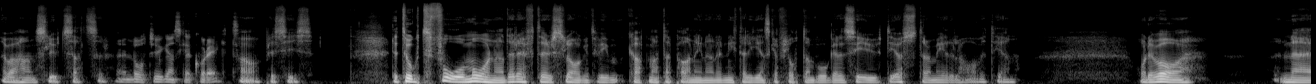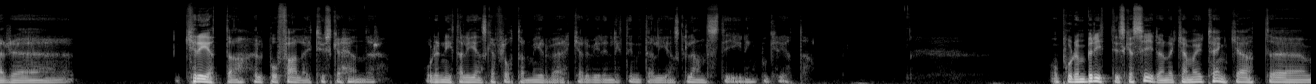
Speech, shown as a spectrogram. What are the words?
Det var hans slutsatser. Det låter ju ganska korrekt. Ja, precis. Det tog två månader efter slaget vid Kap Matapan innan den italienska flottan vågade se ut i östra medelhavet igen. Och det var när eh, Kreta höll på att falla i tyska händer och den italienska flottan medverkade vid en liten italiensk landstigning på Kreta. Och på den brittiska sidan, det kan man ju tänka att eh,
